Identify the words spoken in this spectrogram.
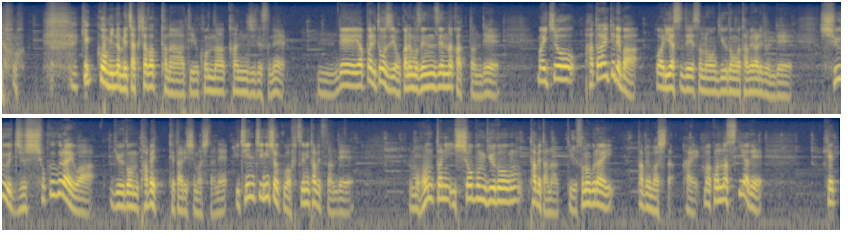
の結構みんなめちゃくちゃだったなっていうこんな感じですね。うん、でやっぱり当時お金も全然なかったんで、まあ、一応働いてれば割安でその牛丼が食べられるんで週10食ぐらいは牛丼食べてたりしましたね。1日2食は普通に食べてたんでもう本当に一生分牛丼食べたなっていうそのぐらい食べました。はい。まあこんなすき家で結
